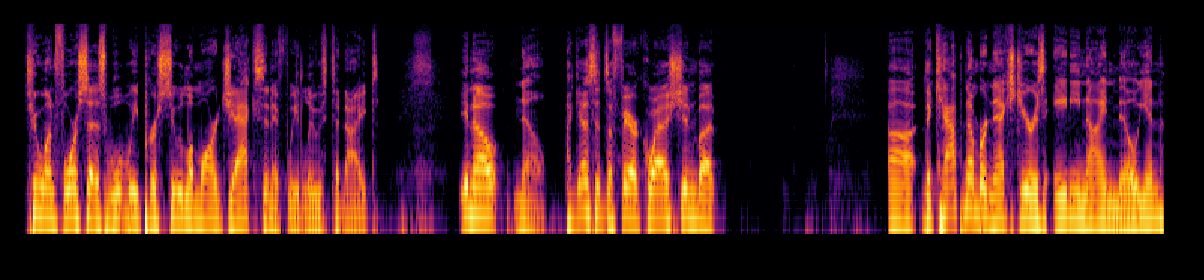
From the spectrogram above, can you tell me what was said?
214 says, "Will we pursue Lamar Jackson if we lose tonight?" You know, No. I guess it's a fair question, but uh, the cap number next year is 89 million.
